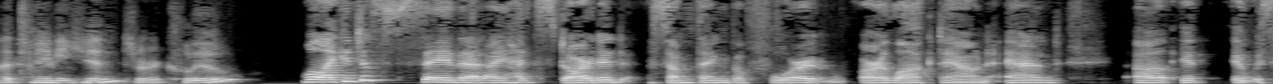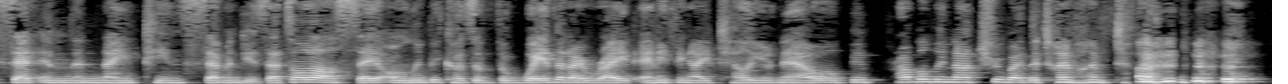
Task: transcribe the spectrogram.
a tiny hint or a clue? Well, I can just say that I had started something before our lockdown, and uh, it it was set in the 1970s. That's all I'll say, only because of the way that I write. Anything I tell you now will be probably not true by the time I'm done.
